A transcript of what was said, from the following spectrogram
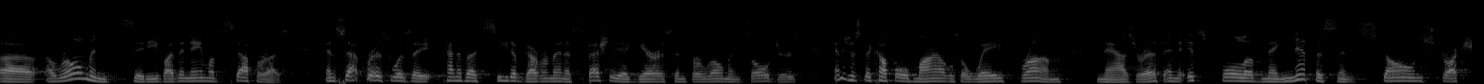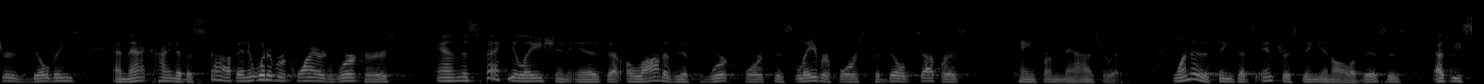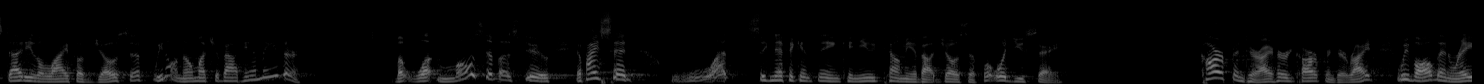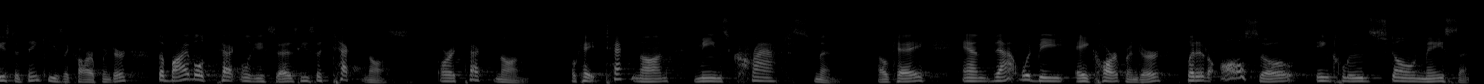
a Roman city by the name of Sepphoris. And Sepphoris was a kind of a seat of government, especially a garrison for Roman soldiers. And it's just a couple miles away from Nazareth. And it's full of magnificent stone structures, buildings, and that kind of a stuff. And it would have required workers. And the speculation is that a lot of this workforce, this labor force to build Sepphoris, came from Nazareth. One of the things that's interesting in all of this is as we study the life of Joseph, we don't know much about him either. But what most of us do, if I said, What significant thing can you tell me about Joseph? What would you say? Carpenter. I heard carpenter, right? We've all been raised to think he's a carpenter. The Bible technically says he's a technos or a technon. Okay, technon means craftsman, okay? And that would be a carpenter, but it also includes stone mason.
